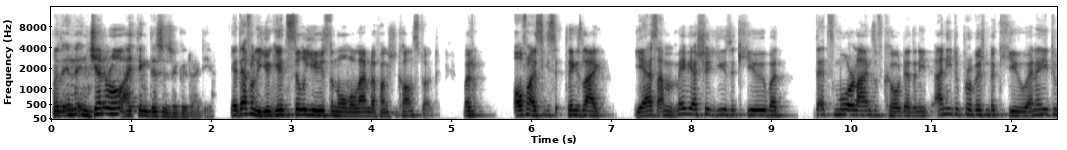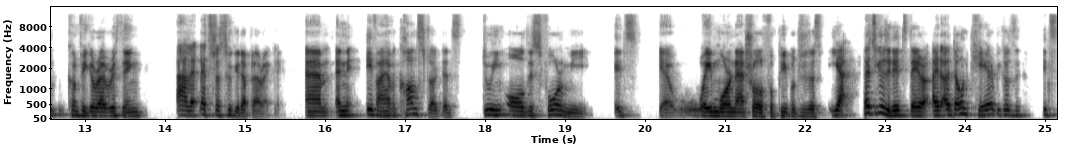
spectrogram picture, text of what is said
but in in general, I think this is a good idea. Yeah, definitely. You can still use the normal lambda function construct, but often I see things like, yes, I'm, maybe I should use a queue, but that's more lines of code that I need. I need to provision the queue and I need to configure everything. Ah, let, us just hook it up directly. Um, and if I have a construct that's doing all this for me, it's yeah, way more natural for people to just yeah let's use it it's there I, I don't care because it's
